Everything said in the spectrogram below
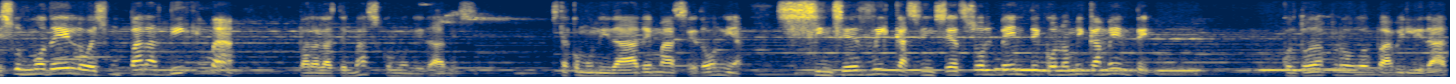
es un modelo, es un paradigma para las demás comunidades. Esta comunidad de Macedonia, sin ser rica, sin ser solvente económicamente, con toda probabilidad,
